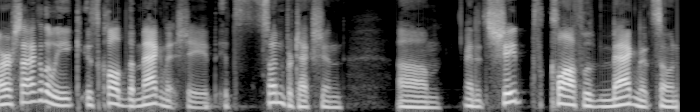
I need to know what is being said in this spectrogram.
our sack of the week is called the magnet shade. It's sun protection, um, and it's shaped cloth with magnets sewn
